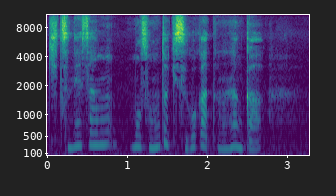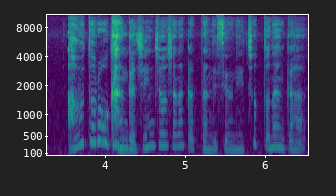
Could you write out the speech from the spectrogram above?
狐さんもその時すごかったな。なんかアウトロー感が尋常じゃなかったんですよね。ちょっとなんか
